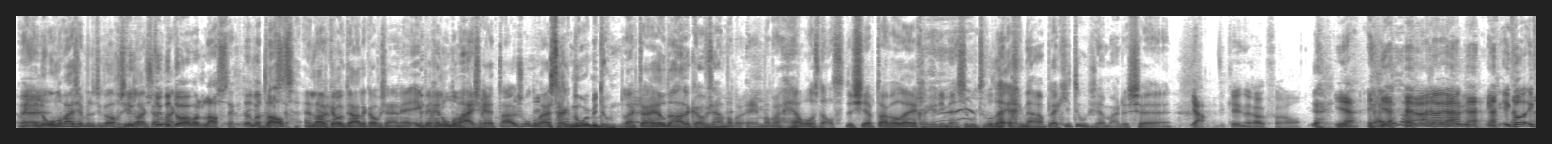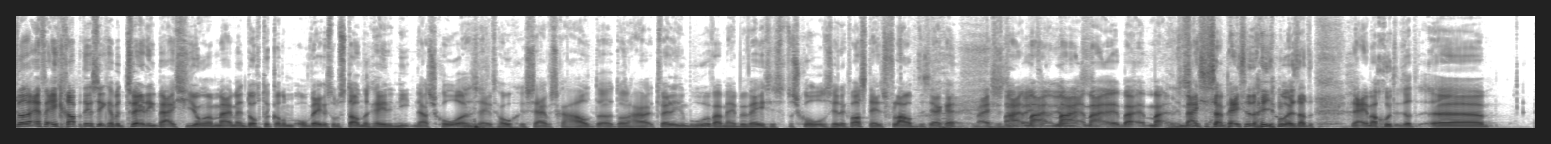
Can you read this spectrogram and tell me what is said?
Maar in het onderwijs hebben we natuurlijk wel gezien. Stukken door wordt lastig. Dat wordt dat. lastig. En laat ik er ook duidelijk over zijn. Ik ben geen onderwijzer. Hè. Thuisonderwijs ga ik nooit meer doen. Laat ik daar heel duidelijk over zijn. Wat een, wat een hel is dat. Dus je hebt daar wel degelijk. En die mensen moeten wel degelijk naar een plekje toe, zeg maar. Dus, uh... ja, de kinderen ook vooral. Ja, ja. ja. ja, nou ja. Ik, ik, wil, ik wil even één grappig zeggen. Ik heb een tweelingmeisje, jongen. Mijn, mijn dochter kan om onwegens omstandigheden niet naar school. En ze heeft hogere cijfers gehaald door, door haar tweelingbroer. Waarmee bewezen is dat de school onzinnig was. Nee, dat is flauw om te zeggen. Nee, meisjes maar, maar, maar, maar, maar, maar meisjes zijn beter dan jongens. Dat, nee, maar goed, dat... Uh,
